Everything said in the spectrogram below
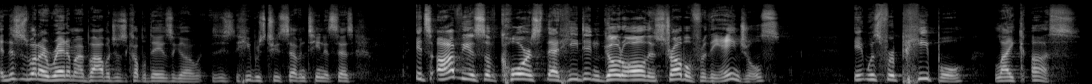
and this is what I read in my Bible just a couple days ago. Hebrews 2:17. It says, It's obvious, of course, that he didn't go to all this trouble for the angels it was for people like us.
